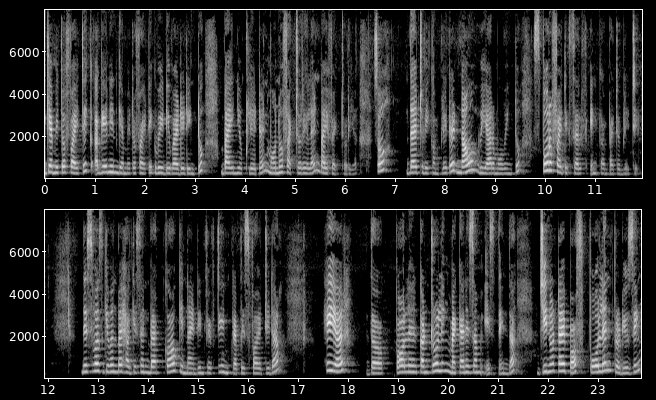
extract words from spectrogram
gametophytic again in gametophytic we divided into binucleate and monofactorial and bifactorial. So that we completed. Now we are moving to sporophytic self incompatibility this was given by Hughes and Babcock in 1950 in foetida. Here, the pollen controlling mechanism is in the genotype of pollen producing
